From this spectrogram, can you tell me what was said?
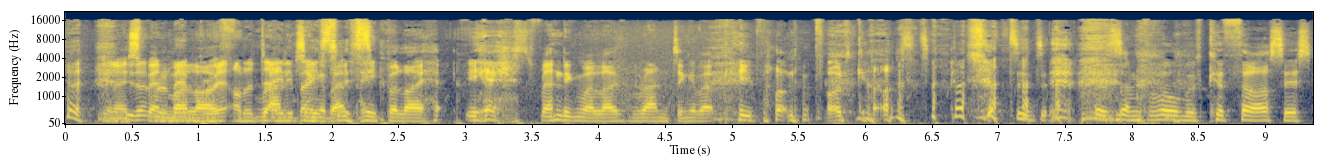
you know, You spend my life on a daily ranting about basis. people. I yeah, spending my life ranting about people on the podcast for some form of catharsis.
